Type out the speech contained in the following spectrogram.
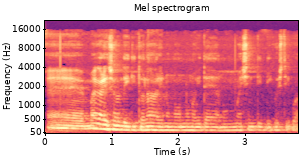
eh, magari sono dei titolari, non ho, non ho, idea, non ho mai sentito di questi qua.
